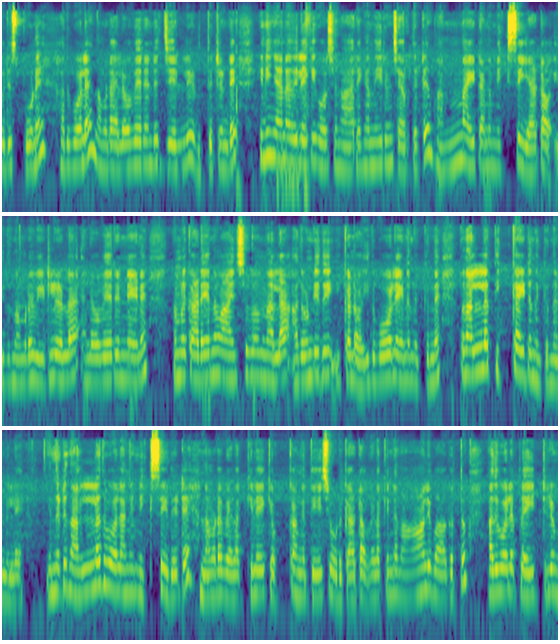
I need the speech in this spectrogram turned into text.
ഒരു സ്പൂണ് അതുപോലെ നമ്മുടെ അലോവേരന്റെ ജെല്ല് എടുത്തിട്ടുണ്ട്. ഇനി ഞാൻ അതിലേക്ക് കുറച്ച് നാരങ്ങ നീരും ചേർത്തിട്ട് നന്നായിട്ട് അങ്ങ് മിക്സ് ചെയ്യാം കേട്ടോ. ഇത് നമ്മുടെ വീട്ടിലുള്ള അലോവേര തന്നെയാണ് നമ്മൾ കടയിൽ നിന്ന് വാങ്ങിച്ചതൊന്നല്ല. അതുകൊണ്ട് ഇത് കണ്ടോ ഇതുപോലെയാണ് നിൽക്കുന്നത്. ഇപ്പം നല്ല തിക്കായിട്ട് നിൽക്കുന്നുണ്ടല്ലേ? എന്നിട്ട് നല്ലതുപോലെ അങ്ങ് മിക്സ് ചെയ്തിട്ട് നമ്മുടെ വിളക്കിലേക്കൊക്കെ അങ്ങ് തേച്ച് കൊടുക്കുക കേട്ടോ. വിളക്കിന്റെ നാല് ഭാഗത്തും അതുപോലെ പ്ലേറ്റിലും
